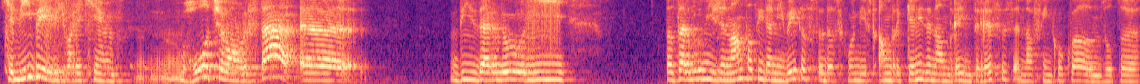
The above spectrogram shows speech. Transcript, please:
chemie bezig, waar ik geen holletje van versta. Eh, die is daardoor niet... Dat is daardoor niet gênant dat hij dat niet weet of zo. Dat is gewoon, die heeft andere kennis en andere interesses. En dat vind ik ook wel een zotte...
